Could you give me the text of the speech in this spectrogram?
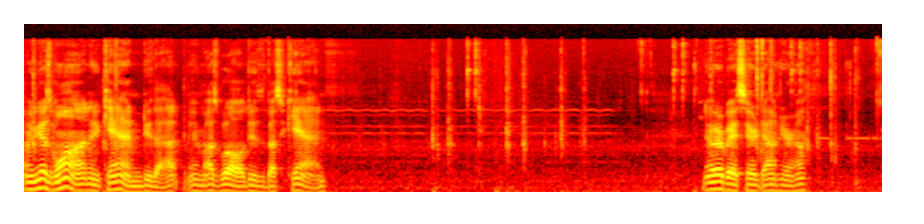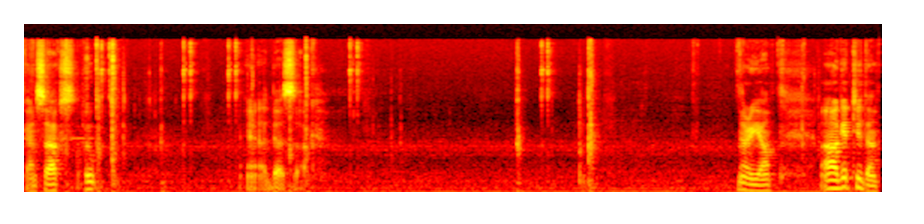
I mean, if you guys want, you can do that, you might as well do the best you can. No airbase here, down here, huh? Kinda sucks. Oop. Yeah, it does suck. There you go. I'll get to them.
